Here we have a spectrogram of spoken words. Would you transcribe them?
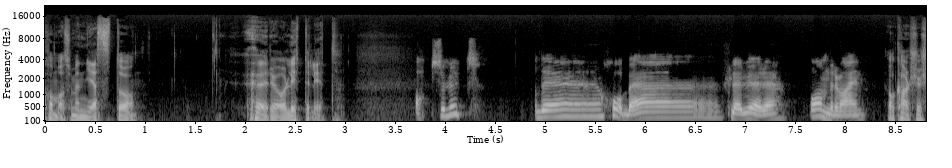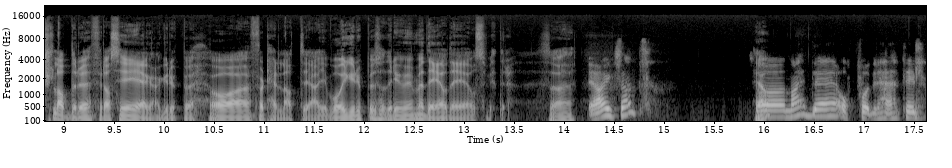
komme som en gjest og høre og lytte litt. Absolutt. Og det håper jeg flere vil gjøre. Og andre veien. Og kanskje sladre fra sin egen gruppe og fortelle at ja, i vår gruppe så driver vi med det og det osv. Ja, ikke sant. Så ja. nei, det oppfordrer jeg til.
